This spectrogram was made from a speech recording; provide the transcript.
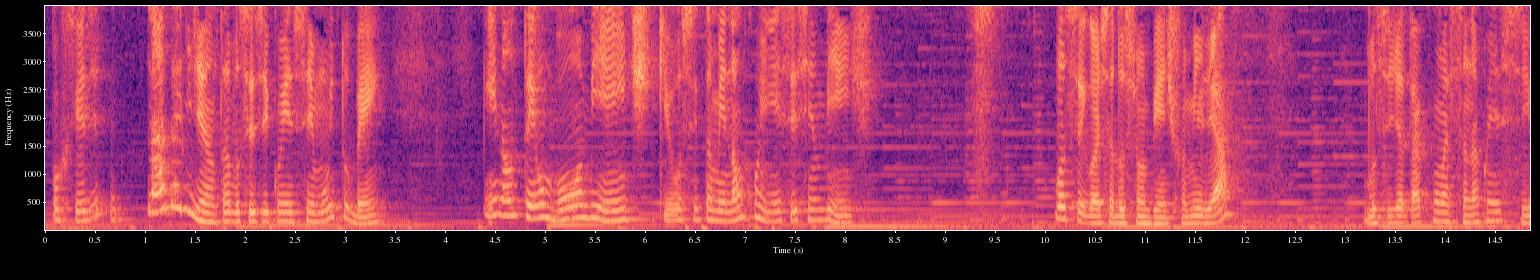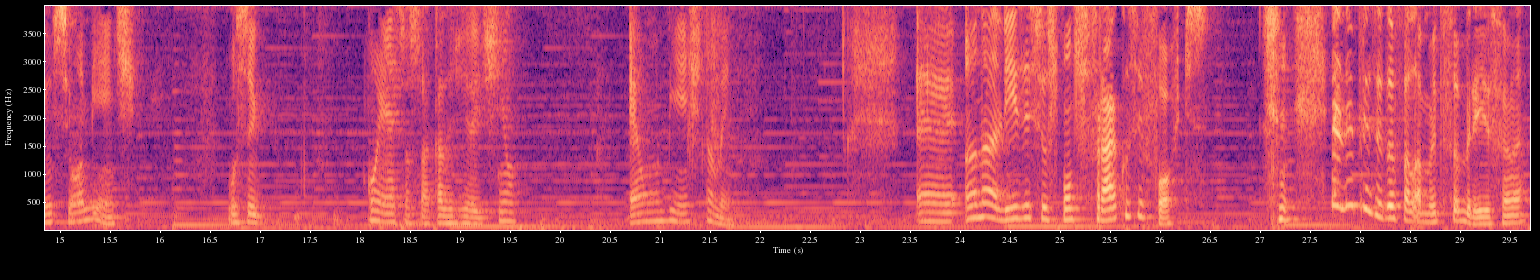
Porque nada adianta você se conhecer muito bem e não ter um bom ambiente que você também não conhece esse ambiente. Você gosta do seu ambiente familiar? Você já está começando a conhecer o seu ambiente. Você conhece a sua casa direitinho? É um ambiente também. É, analise seus pontos fracos e fortes. Eu nem preciso falar muito sobre isso, né?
